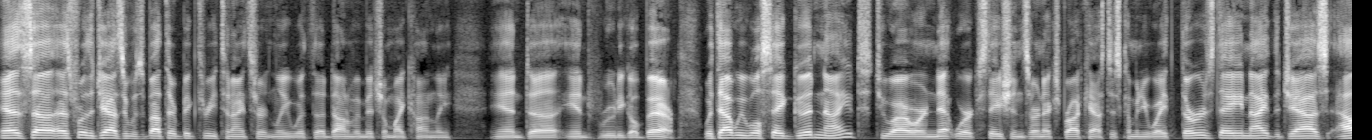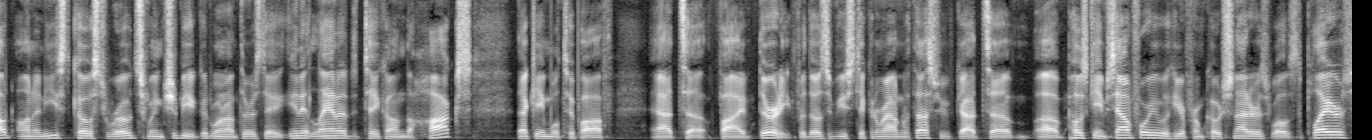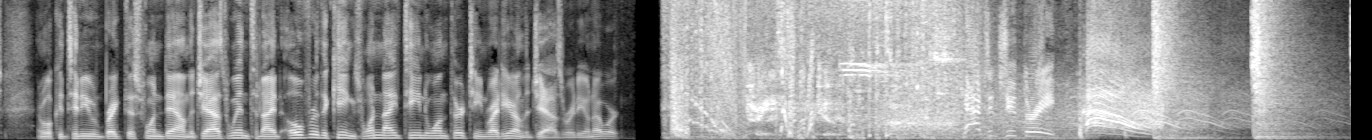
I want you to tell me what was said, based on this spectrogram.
As uh, as for the Jazz, it was about their big three tonight, certainly with uh, Donovan Mitchell, Mike Conley, and uh, and Rudy Gobert. With that, we will say good night to our network stations. Our next broadcast is coming your way Thursday night. The Jazz out on an East Coast road swing should be a good one on Thursday in Atlanta to take on the Hawks. That game will tip off at uh, 5.30 for those of you sticking around with us we've got uh, uh, post-game sound for you. We'll hear from coach snyder as well as the players and we'll continue to break this one down. The jazz win tonight over the kings 119 to 113 right here on the jazz radio network. Catch and shoot three.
